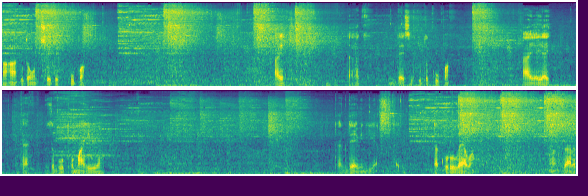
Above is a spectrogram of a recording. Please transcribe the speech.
Ага, тут вон ще й тих купа. Ай. Так, десь їх тут купа. Ай-яй-яй. Так, забув про магію. Так, де він є? Так, та королева. Зараз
